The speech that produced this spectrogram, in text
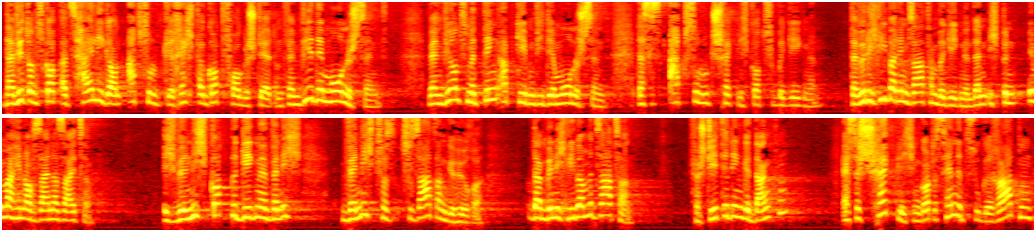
da wird uns Gott als heiliger und absolut gerechter Gott vorgestellt. Und wenn wir dämonisch sind, wenn wir uns mit Dingen abgeben, die dämonisch sind, das ist absolut schrecklich, Gott zu begegnen. Da würde ich lieber dem Satan begegnen, denn ich bin immerhin auf seiner Seite. Ich will nicht Gott begegnen, wenn ich, wenn ich zu, zu Satan gehöre. dann bin ich lieber mit Satan. Versteht ihr den Gedanken? Es ist schrecklich, in Gottes Hände zu geraten,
